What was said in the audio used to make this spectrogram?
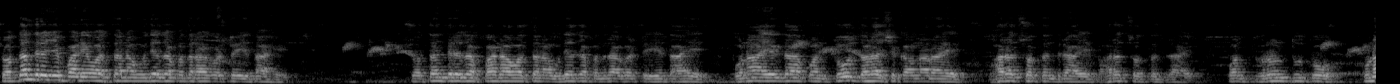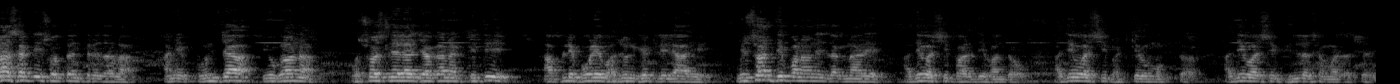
स्वातंत्र्याचे पाडे वाचताना उद्याचा पंधरा ऑगस्ट येत आहे. स्वातंत्र्याचा पाडा वाचताना उद्याचा पंधरा ऑगस्ट येत आहे. पुन्हा एकदा आपण तोच धडा शिकवणार आहे. भारत स्वतंत्र आहे भारत स्वतंत्र आहे. पण परंतु तो कुणासाठी स्वतंत्र झाला? आणि कोणत्या युगानं फसवसलेल्या जगानं किती आपले पोळे भाजून घेतलेले आहे? निस्वार्थीपणाने जगणारे आदिवासी भारतीय बांधव आदिवासी भटके मुक्त आदिवासी भिल्ल समाज असेल.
